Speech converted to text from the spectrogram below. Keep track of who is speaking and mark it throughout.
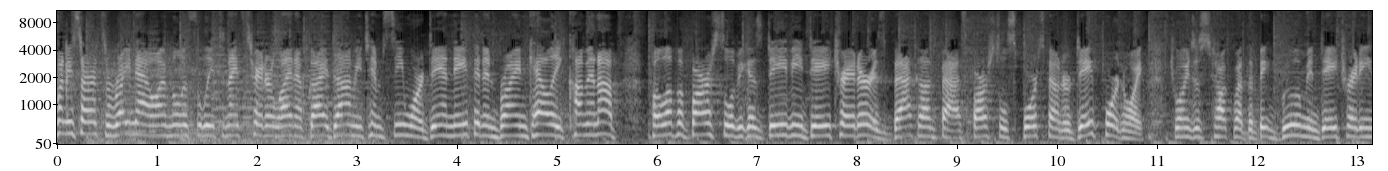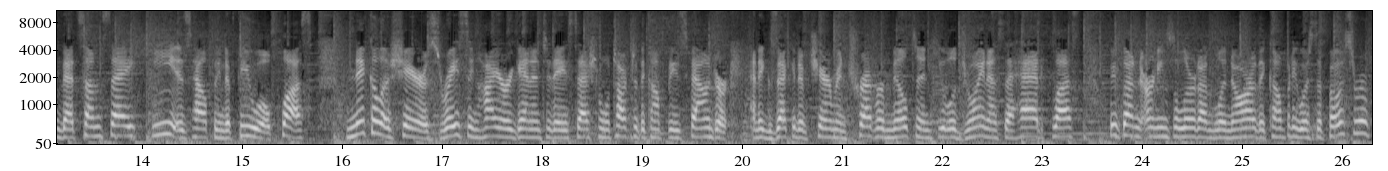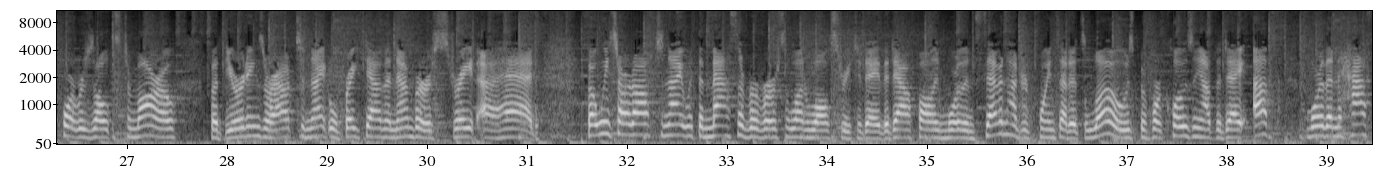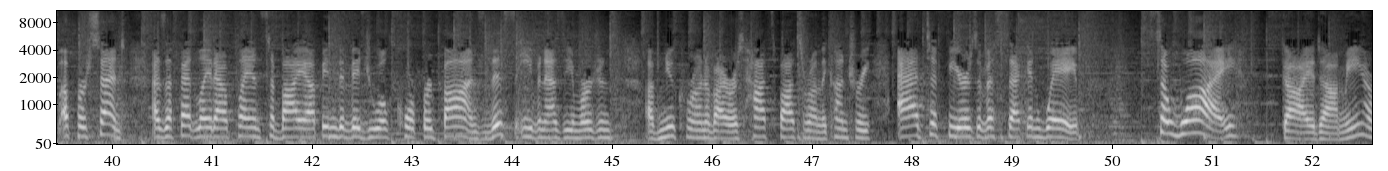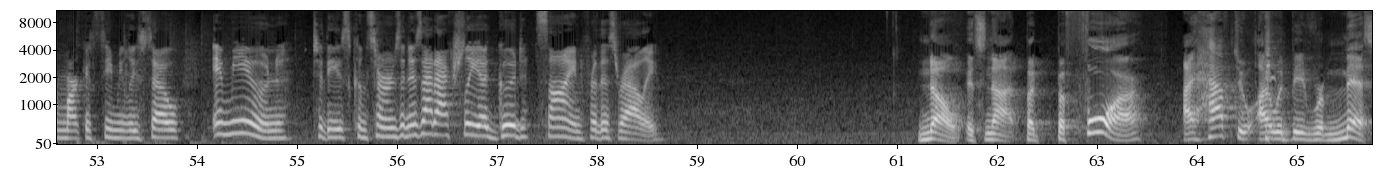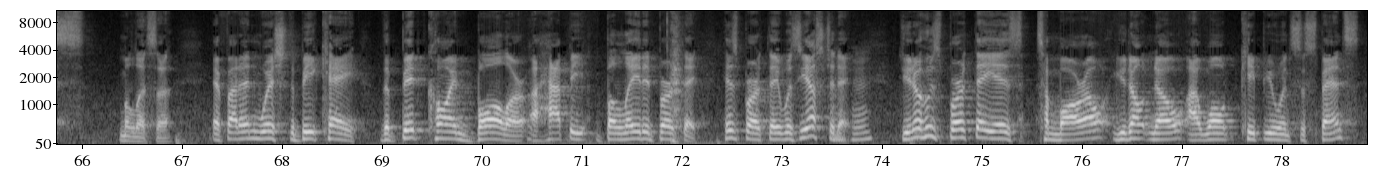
Speaker 1: Money starts right now. I'm Melissa Lee. Tonight's trader lineup: Guy Adami, Tim Seymour, Dan Nathan, and Brian Kelly. Coming up, pull up a barstool because Davey Day Trader is back on fast. Barstool Sports founder Dave Portnoy joins us to talk about the big boom in day trading that some say he is helping to fuel. Plus, Nikola shares racing higher again in today's session. We'll talk to the company's founder and executive chairman Trevor Milton. He will join us ahead. Plus, we've got an earnings alert on Lennar. The company was supposed to report results tomorrow but the earnings are out tonight. We'll break down the numbers straight ahead. But we start off tonight with a massive reversal on Wall Street today. The Dow falling more than 700 points at its lows before closing out the day up more than half a percent as the Fed laid out plans to buy up individual corporate bonds. This even as the emergence of new coronavirus hotspots around the country add to fears of a second wave. So why, Guy Adami, are markets seemingly so immune to these concerns? And is that actually a good sign for this rally?
Speaker 2: No, it's not. But before I have to, I would be remiss, Melissa, if I didn't wish the BK, the Bitcoin baller, a happy belated birthday. His birthday was yesterday. Mm-hmm. Do you know whose birthday is tomorrow? You don't know. I won't keep you in suspense.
